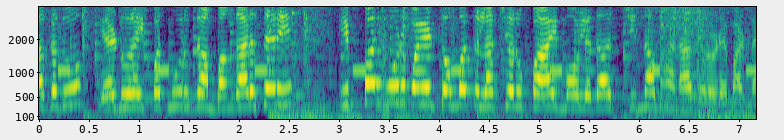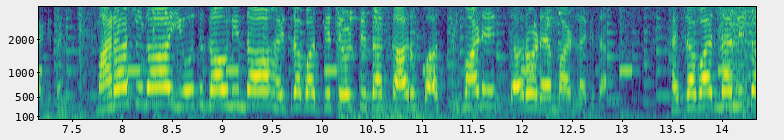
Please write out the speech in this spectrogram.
ನಗದು, ಎರಡ್ನೂರ ಇಪ್ಪತ್ಮೂರು ಗ್ರಾಂ ಬಂಗಾರ ಸೇರಿ ಇಪ್ಪತ್ಮೂರು ಪಾಯಿಂಟ್ ತೊಂಬತ್ತು ಲಕ್ಷ ರೂಪಾಯಿ ಮೌಲ್ಯದ ಚಿನ್ನಾಭರಣ ದರೋಡೆ ಮಾಡಲಾಗಿದೆ. ಮಹಾರಾಷ್ಟ್ರದ ಯೋಧಗಾಂವ್ನಿಂದ ಹೈದರಾಬಾದ್ಗೆ ತೆರಳುತ್ತಿದ್ದ ಕಾರು ಬಸ್ಟ್ ಮಾಡಿ ದರೋಡೆ ಮಾಡಲಾಗಿದೆ. ಹೈದರಾಬಾದ್ನಲ್ಲಿದ್ದ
